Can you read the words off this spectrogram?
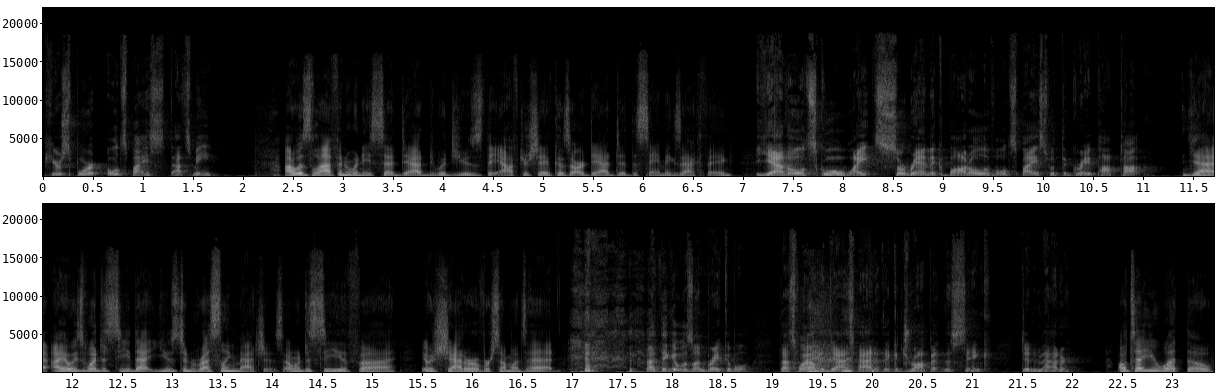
Pure Sport Old Spice. That's me. I was laughing when he said dad would use the aftershave because our dad did the same exact thing. Yeah, the old school white ceramic bottle of Old Spice with the gray pop top. Yeah, I always wanted to see that used in wrestling matches. I wanted to see if uh, it would shatter over someone's head. I think it was unbreakable. That's why all the dads had it. They could drop it in the sink. Didn't matter. I'll tell you what, though,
